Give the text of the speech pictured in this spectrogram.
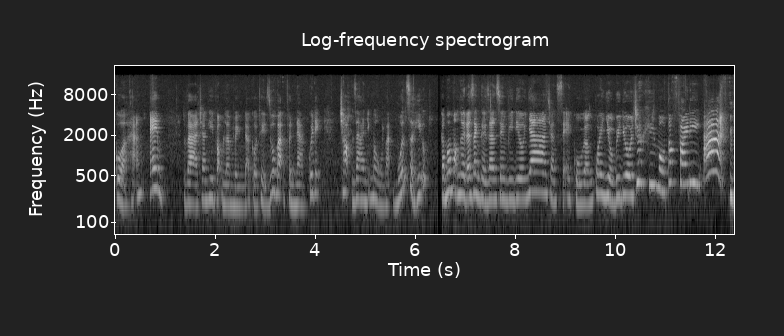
của hãng em Và Trang hy vọng là mình đã có thể giúp bạn phần nào quyết định chọn ra những màu mà bạn muốn sở hữu Cảm ơn mọi người đã dành thời gian xem video nha. Chàng sẽ cố gắng quay nhiều video trước khi màu tóc phai đi. Ah!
